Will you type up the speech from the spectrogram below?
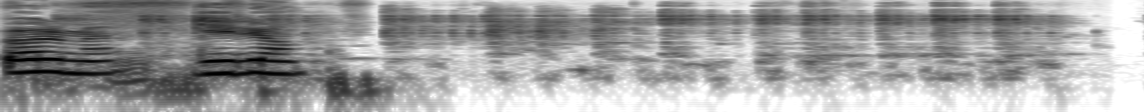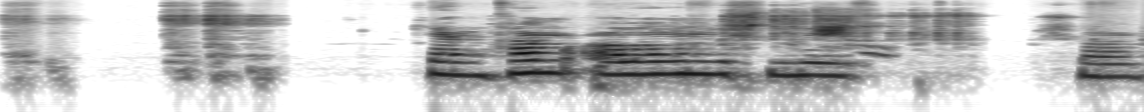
Ölme. Geliyorum. Yani tam alanın dışındayız. An.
